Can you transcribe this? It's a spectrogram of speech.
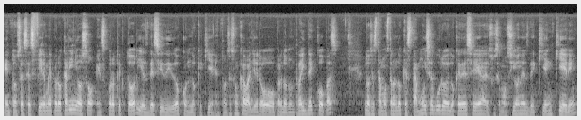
entonces es firme pero cariñoso, es protector y es decidido con lo que quiere. Entonces un caballero, perdón, un rey de copas nos está mostrando que está muy seguro de lo que desea, de sus emociones, de quién quiere,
